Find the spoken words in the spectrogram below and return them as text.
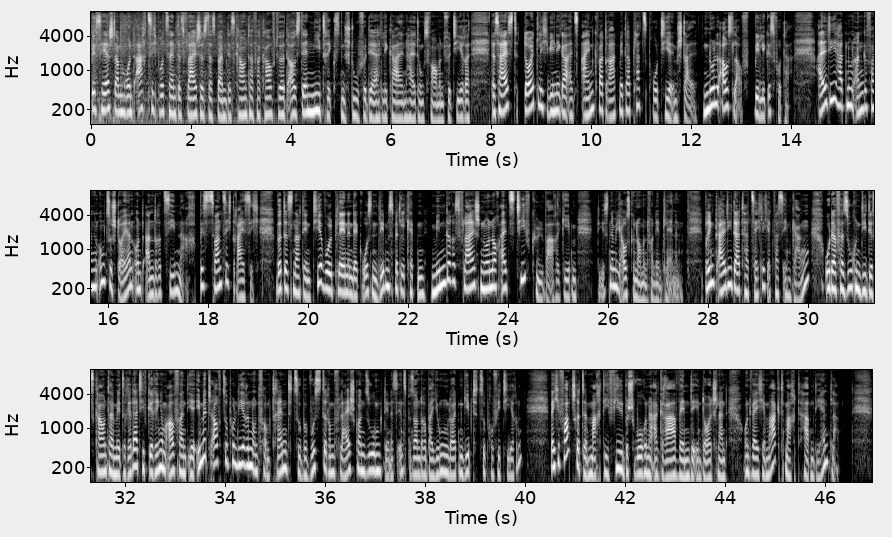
Bisher stammen rund 80 Prozent des Fleisches, das beim Discounter verkauft wird, aus der niedrigsten Stufe der legalen Haltungsformen für Tiere. Das heißt, deutlich weniger als ein Quadratmeter Platz pro Tier im Stall. Null Auslauf, billiges Futter. Aldi hat nun angefangen umzusteuern und andere ziehen nach. Bis 2030 wird es nach den Tierwohlplänen der großen Lebensmittelketten minderes Fleisch nur noch als Tiefkühlware geben. Die ist nämlich ausgenommen von den Plänen. Bringt Aldi da tatsächlich etwas in Gang? Oder versuchen die Discounter mit relativ geringem Aufwand ihr Image aufzupolieren und vom Trend zu bewussterem Fleischkonsum, den es insbesondere bei jungen Leuten gibt, zu profitieren? Welche Fortschritte macht die vielbeschworene Agrarwende in Deutschland und welche Marktmacht haben die Händler?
